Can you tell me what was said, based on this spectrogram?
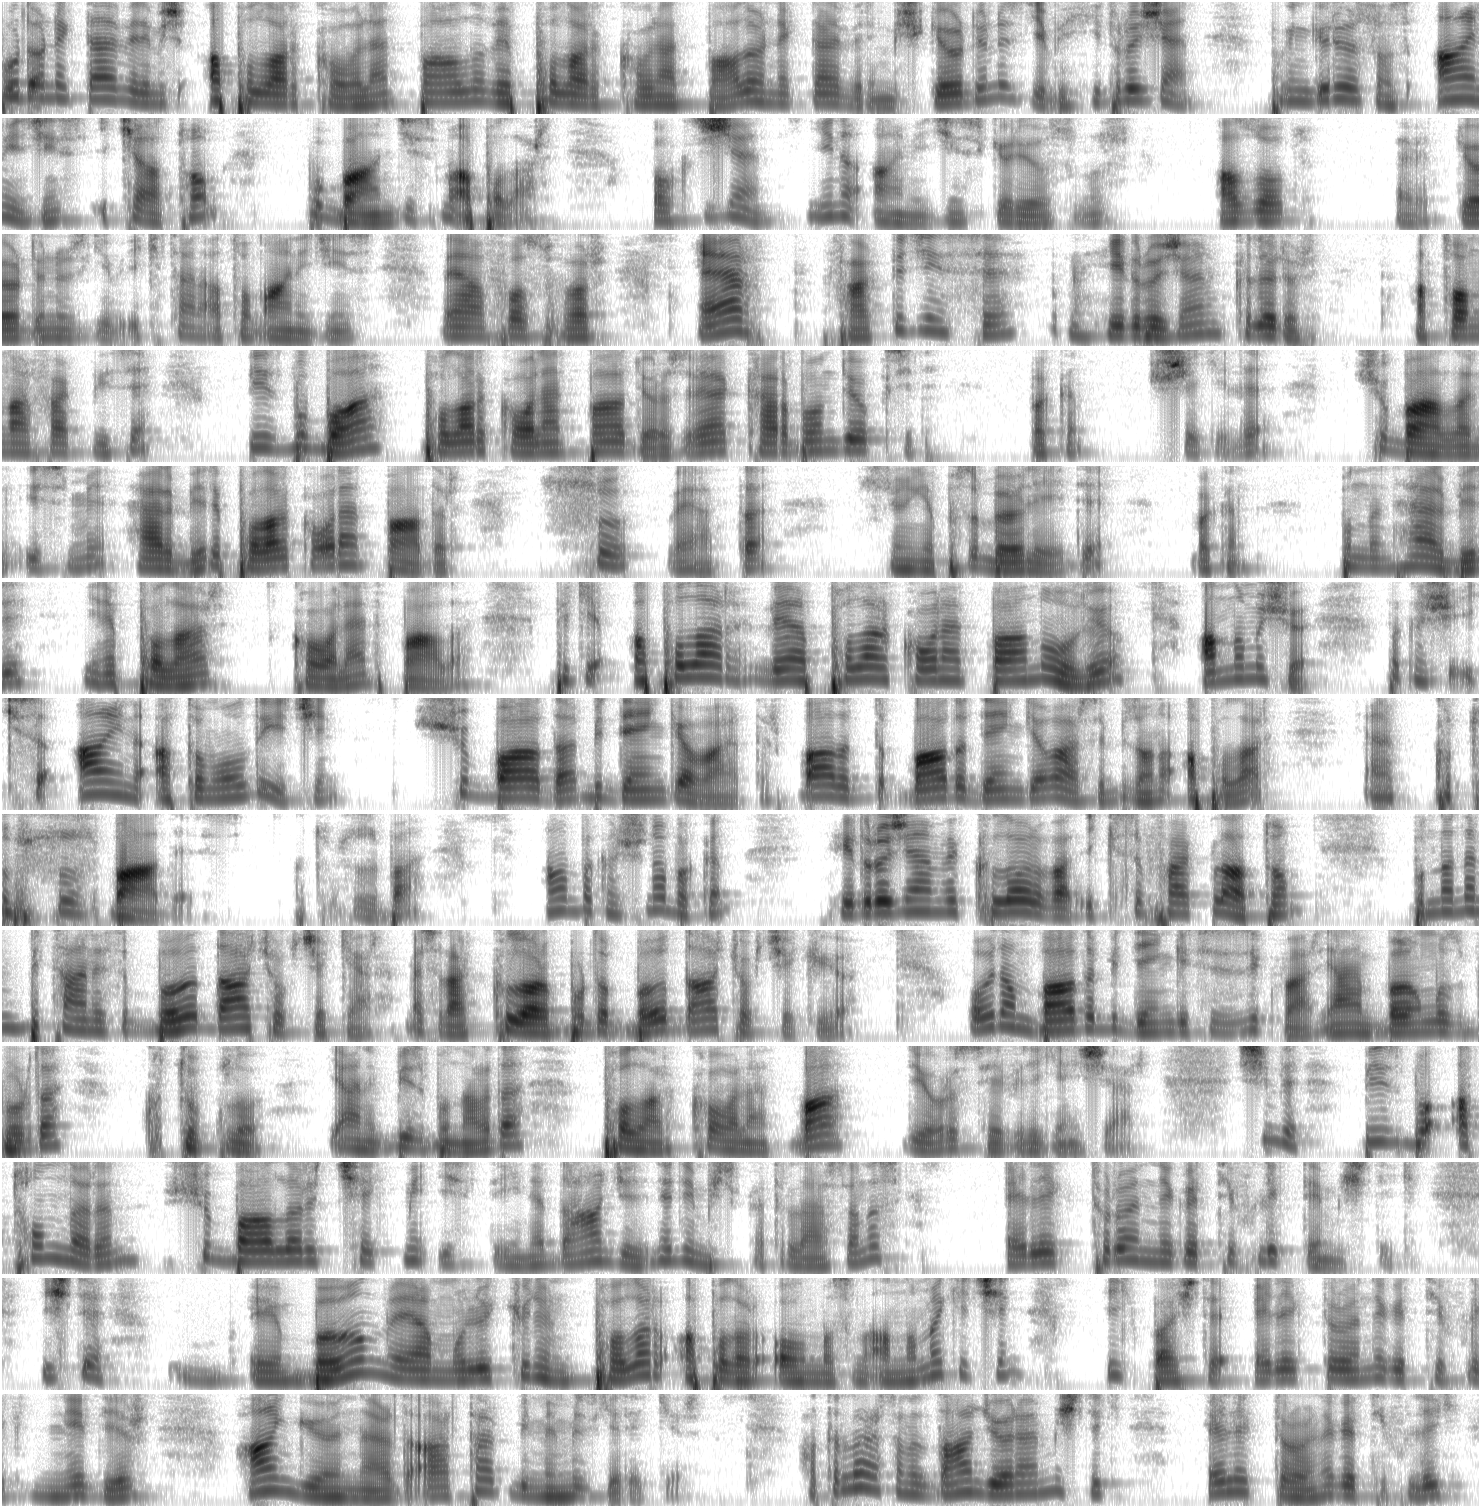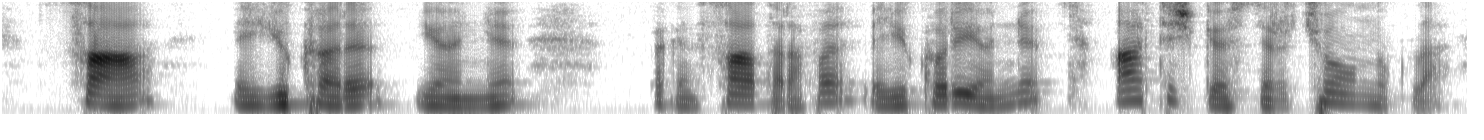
Burada örnekler verilmiş apolar kovalent bağlı ve polar kovalent bağlı örnekler verilmiş. Gördüğünüz gibi hidrojen. Bugün görüyorsunuz aynı cins iki atom. Bu bağın cismi apolar. Oksijen yine aynı cins görüyorsunuz. Azot evet gördüğünüz gibi iki tane atom aynı cins veya fosfor. Eğer farklı cinsse hidrojen, klorür atomlar farklı ise biz bu bağa polar kovalent bağ diyoruz veya karbondioksit. Bakın şu şekilde şu bağların ismi her biri polar kovalent bağdır. Su veyahut da suyun yapısı böyleydi. Bakın bunların her biri yine polar kovalent bağlı. Peki apolar veya polar kovalent bağ ne oluyor? Anlamı şu. Bakın şu ikisi aynı atom olduğu için şu bağda bir denge vardır. Bağda, bağda denge varsa biz ona apolar yani kutupsuz bağ deriz. Kutupsuz bağ. Ama bakın şuna bakın. Hidrojen ve klor var. İkisi farklı atom. Bunlardan bir tanesi bağı daha çok çeker. Mesela klor burada bağı daha çok çekiyor. O yüzden bağda bir dengesizlik var. Yani bağımız burada kutuplu. Yani biz bunlara da polar kovalent bağ diyoruz sevgili gençler. Şimdi biz bu atomların şu bağları çekme isteğine daha önce ne demiştik hatırlarsanız elektronegatiflik demiştik. İşte e, bağın veya molekülün polar apolar olmasını anlamak için ilk başta elektronegatiflik nedir, hangi yönlerde artar bilmemiz gerekir. Hatırlarsanız daha önce öğrenmiştik elektronegatiflik sağ ve yukarı yönlü bakın sağ tarafa ve yukarı yönlü artış gösterir çoğunlukla.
